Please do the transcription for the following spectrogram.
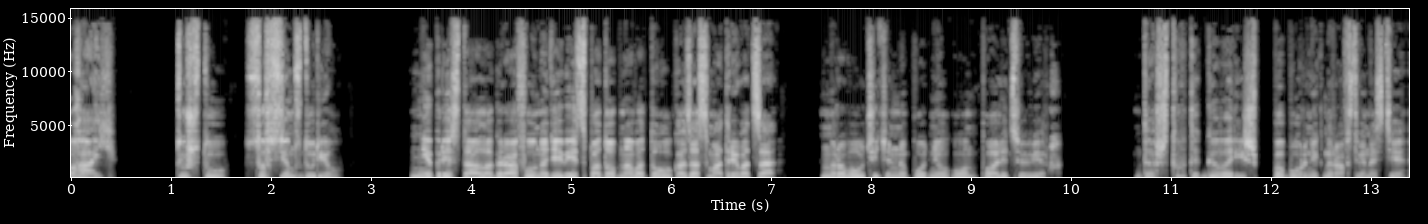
«Ай! Ты что, совсем сдурел?» «Не пристало графу на девиц подобного толка засматриваться!» Нравоучительно поднял он палец вверх. «Да что ты говоришь, поборник нравственности?»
